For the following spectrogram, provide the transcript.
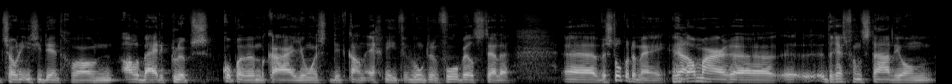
zo'n incident gewoon allebei de clubs koppen bij elkaar. Jongens, dit kan echt niet. We moeten een voorbeeld stellen. Eh, we stoppen ermee. En Ja. dan maar eh, de rest van het stadion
